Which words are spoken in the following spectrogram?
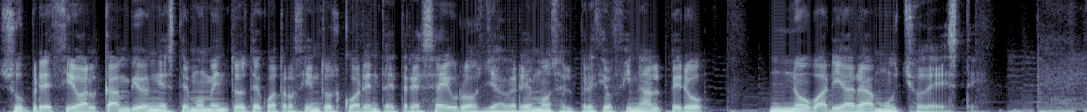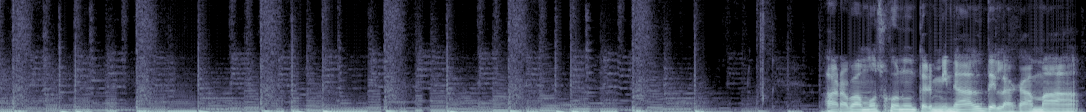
Su precio al cambio en este momento es de 443 euros, ya veremos el precio final, pero no variará mucho de este. Ahora vamos con un terminal de la gama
